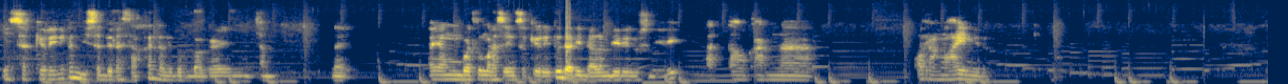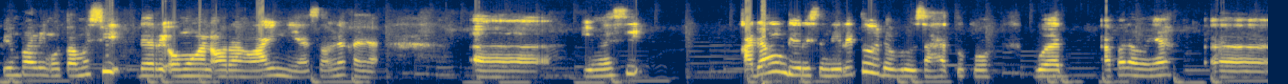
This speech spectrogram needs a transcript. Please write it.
insecure ini kan bisa dirasakan dari berbagai macam nah yang membuat lu merasa insecure itu dari dalam diri lu sendiri atau karena orang lain gitu yang paling utama sih dari omongan orang lain ya soalnya kayak uh, gimana sih kadang diri sendiri tuh udah berusaha tuh kok buat apa namanya uh,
